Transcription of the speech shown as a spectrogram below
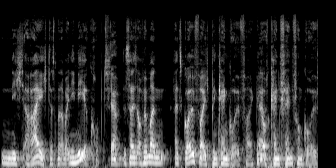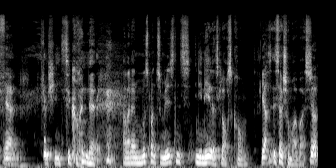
nicht erreicht, dass man aber in die Nähe kommt. Ja. Das heißt, auch wenn man als Golfer, ich bin kein Golfer, ich bin ja. auch kein Fan von Golf. Ja. Verschiedenste Gründe. Aber dann muss man zumindest in die Nähe des Lochs kommen. Ja. Das ist ja schon mal was. Ja.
